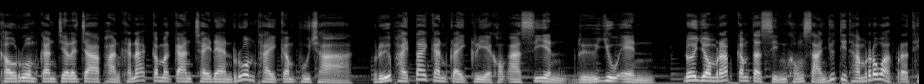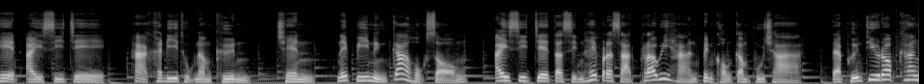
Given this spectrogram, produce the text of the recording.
เข้าร่วมกันเจรจาผ่านคณะกรรมการชายแดนร่วมไทยกัมพูชา หรือภายใต้การไกลเกลี่ยของอาเซียน หรือ UN โดยยอมรับคำตัดสินของศาลยุติธรรมระหว่างประเทศ ICJ หากคดีถูกนำขึ้น เช่น ในปี 1962 ICJ ตัดสินให้ปราสาทพระวิหารเป็นของกัมพูชา แต่พื้นที่รอบข้าง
